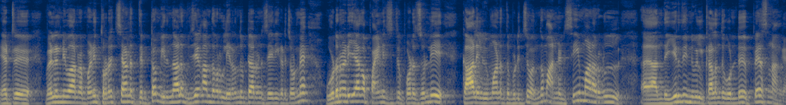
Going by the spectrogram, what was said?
நேற்று வெள்ள நிவாரணம் பண்ணி தொடர்ச்சியான திட்டம். இருந்தாலும் விஜயகாந்த் அவர்கள் இறந்து விட்டார்னு செய்தி கிடைச்ச உடனே உடனடியாக பயணிச்சுட்டு போட சொல்லி காலையில் விமானத்தை பிடிச்சு வந்தோம். அண்ணன் சீமான் அவர்கள் அந்த இறுதி நிகழ்வில் கலந்து கொண்டு பேசினாங்க.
